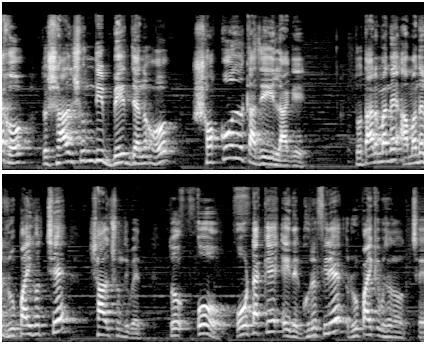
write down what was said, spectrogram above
দেখো, তো শাল সুন্দি বেত যেন সকল কাজেই লাগে। তো তার মানে আমাদের রূপাই হচ্ছে শাল সুন্দি বেত তো ও, ওটাকে এই যে ঘুরে ফিরে রূপাইকে বোঝানো হচ্ছে।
